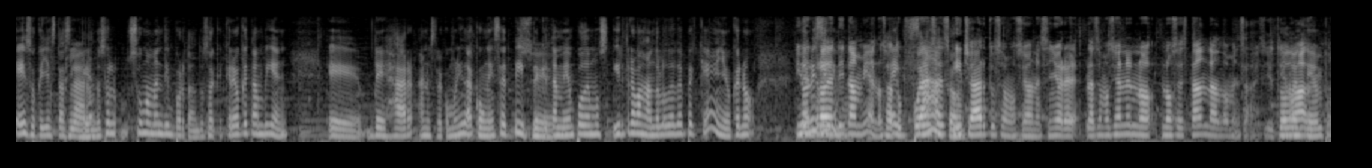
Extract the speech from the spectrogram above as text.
eso que ella está Claro. sintiendo. Eso es sumamente importante. O sea, que creo que también eh, dejar a nuestra comunidad con ese tip de que también podemos ir trabajándolo desde pequeño, que no... Y no dentro de ti también, o sea, tú puedes Exacto. escuchar tus emociones. Señores, las emociones no, nos están dando mensajes. Yo Todo el tiempo.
